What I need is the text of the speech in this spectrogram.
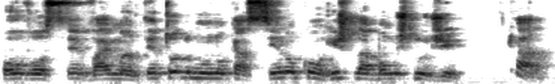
Ou você vai manter todo mundo no cassino com o risco da bomba explodir? Cara,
